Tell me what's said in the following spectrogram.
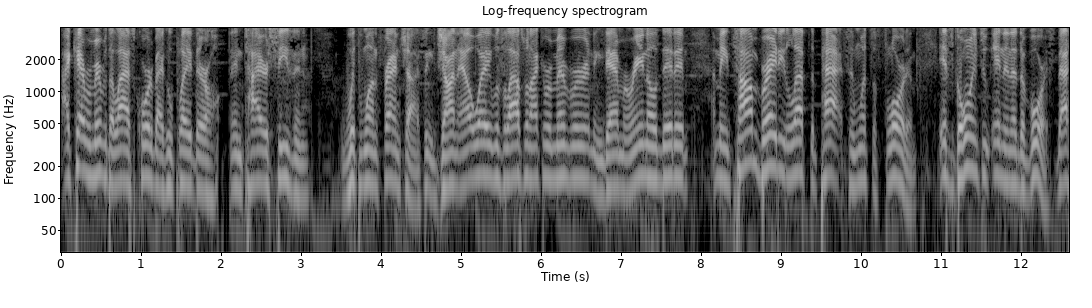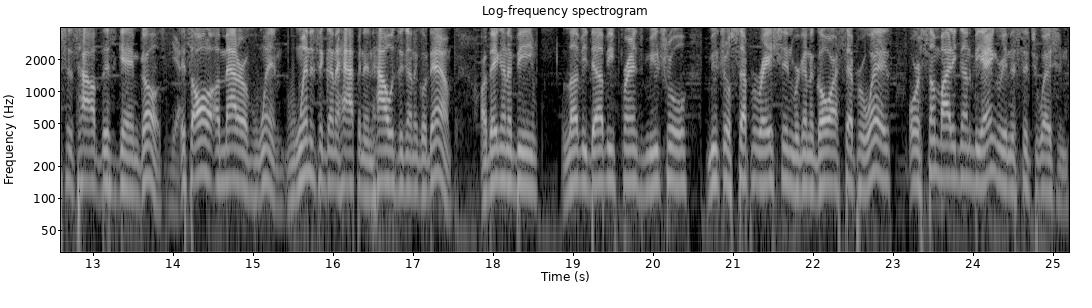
I can't remember the last quarterback who played their entire season with one franchise. I think John Elway was the last one I can remember. I think Dan Marino did it. I mean, Tom Brady left the Pats and went to Florida. It's going to end in a divorce. That's just how this game goes. Yeah. It's all a matter of when. When is it going to happen and how is it going to go down? Are they going to be lovey-dovey friends mutual mutual separation? We're going to go our separate ways? Or is somebody going to be angry in this situation?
